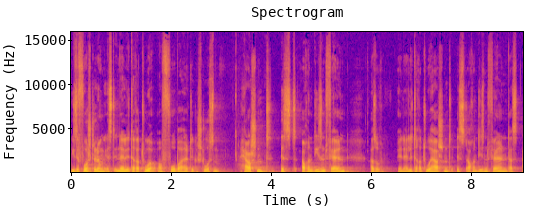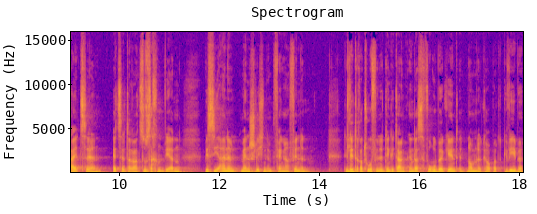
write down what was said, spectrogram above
diese Vorstellung ist in der Literatur auf Vorbehalte gestoßen. Herrschend ist auch in diesen Fällen, also in der Literatur herrschend, ist auch in diesen Fällen, dass Eizellen etc. zu Sachen werden, bis sie einen menschlichen Empfänger finden. Die Literatur findet den Gedanken, dass vorübergehend entnommene Körpergewebe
